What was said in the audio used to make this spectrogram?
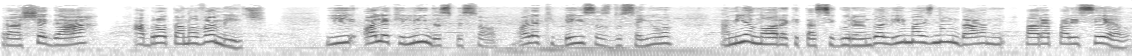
para chegar a brotar novamente. E olha que lindas, pessoal. Olha que bênçãos do Senhor. A minha nora que está segurando ali, mas não dá para aparecer ela.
